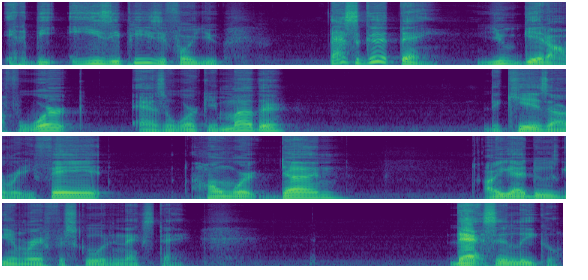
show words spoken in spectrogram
It'll be easy peasy for you. That's a good thing. You get off work as a working mother. The kids already fed, homework done. All you got to do is get them ready for school the next day. That's illegal.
